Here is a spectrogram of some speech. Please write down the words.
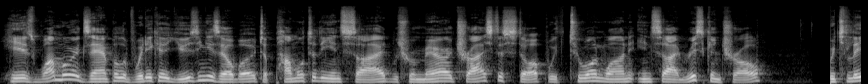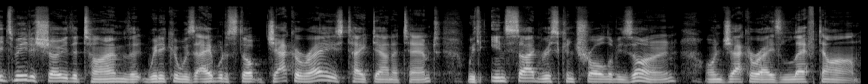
Here's one more example of Whittaker using his elbow to pummel to the inside, which Romero tries to stop with 2 on 1 inside wrist control. Which leads me to show you the time that Whittaker was able to stop Jacare's takedown attempt with inside wrist control of his own on Jacare's left arm.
